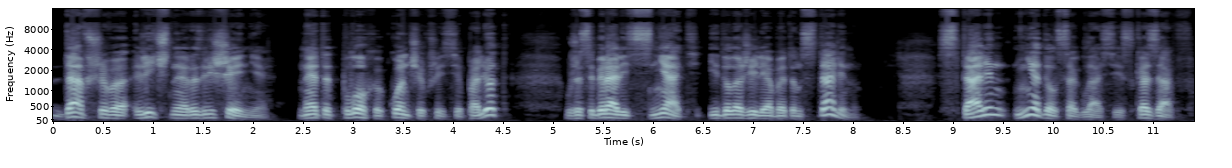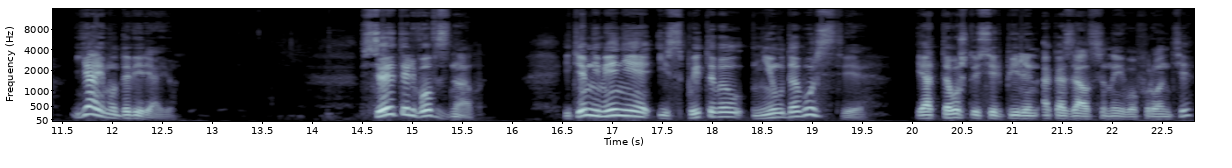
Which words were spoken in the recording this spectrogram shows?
давшего личное разрешение на этот плохо кончившийся полет, уже собирались снять и доложили об этом Сталину, Сталин не дал согласия, сказав, я ему доверяю. Все это Львов знал, и тем не менее испытывал неудовольствие и от того, что Серпилин оказался на его фронте,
